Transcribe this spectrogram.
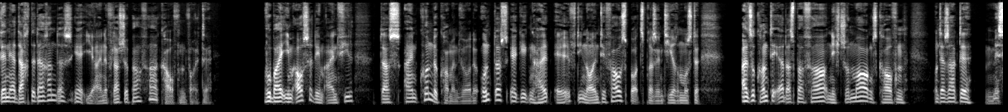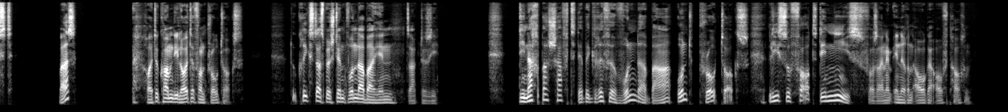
denn er dachte daran, dass er ihr eine Flasche Parfum kaufen wollte. Wobei ihm außerdem einfiel, dass ein Kunde kommen würde und dass er gegen halb elf die neuen TV-Spots präsentieren musste. Also konnte er das Parfum nicht schon morgens kaufen, und er sagte Mist. Was? Heute kommen die Leute von Protox. Du kriegst das bestimmt wunderbar hin, sagte sie. Die Nachbarschaft der Begriffe wunderbar und Protox ließ sofort Denise vor seinem inneren Auge auftauchen.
